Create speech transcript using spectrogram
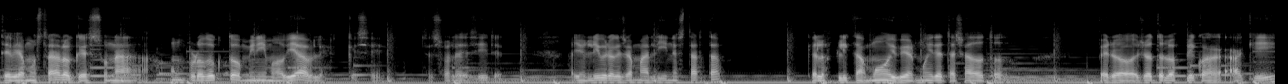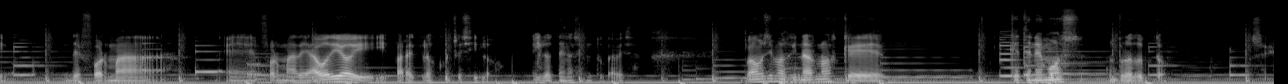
te voy a mostrar lo que es una, un producto mínimo viable, que se, suele decir. Hay un libro que se llama Lean Startup que lo explica muy bien, muy detallado todo. Pero yo te lo explico aquí de forma en forma de audio y, para que lo escuches y lo, y lo tengas en tu cabeza. Vamos a imaginarnos que, que tenemos un producto. No sé,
